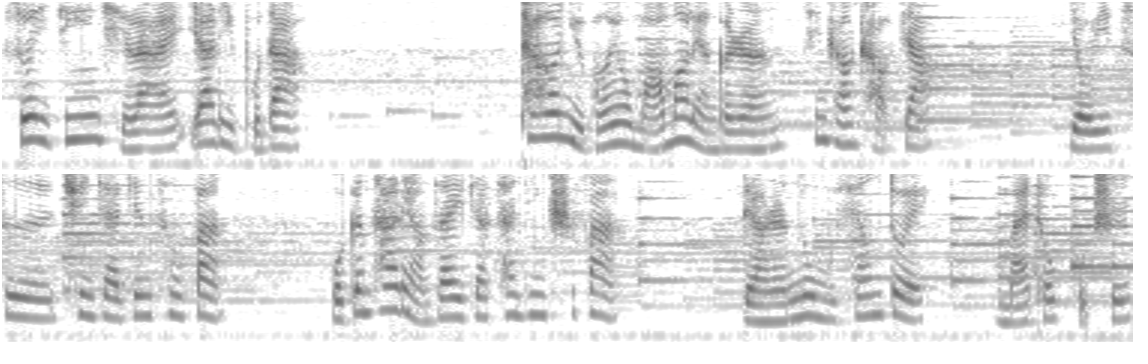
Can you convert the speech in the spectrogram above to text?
所以经营起来压力不大。他和女朋友毛毛两个人经常吵架，有一次劝架兼蹭饭，我跟他俩在一家餐厅吃饭。两人怒目相对，我埋头苦吃。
